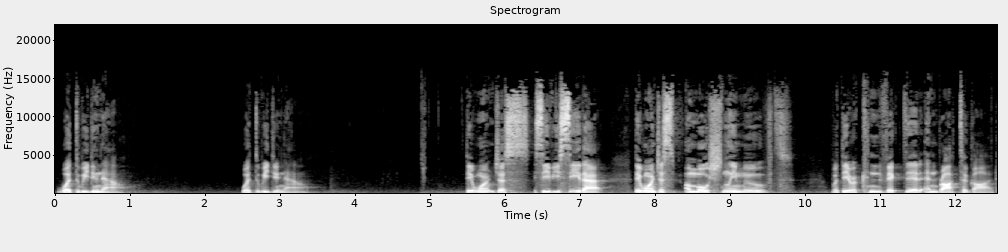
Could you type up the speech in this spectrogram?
What do we do now? What do we do now? They weren't just, see, if you see that, they weren't just emotionally moved, but they were convicted and brought to God.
